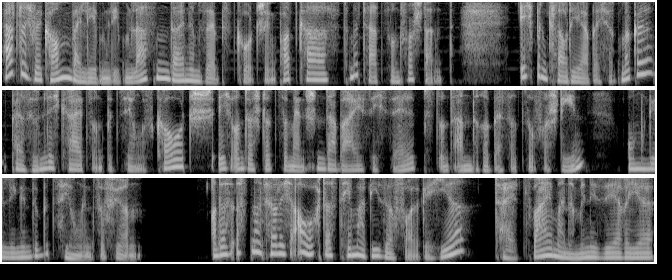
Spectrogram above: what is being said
Herzlich willkommen bei Leben, lieben, lassen, deinem Selbstcoaching-Podcast mit Herz und Verstand. Ich bin Claudia Bechert-Möckel, Persönlichkeits- und Beziehungscoach. Ich unterstütze Menschen dabei, sich selbst und andere besser zu verstehen, um gelingende Beziehungen zu führen. Und das ist natürlich auch das Thema dieser Folge hier, Teil 2 meiner Miniserie,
